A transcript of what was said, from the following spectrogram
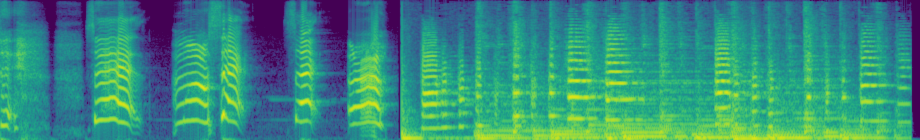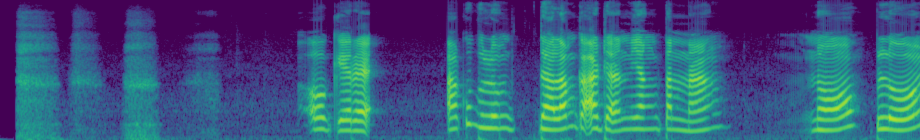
sek, sek, mau sek, sek. Ah. Oke, Rek. Aku belum dalam keadaan yang tenang. No, belum.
